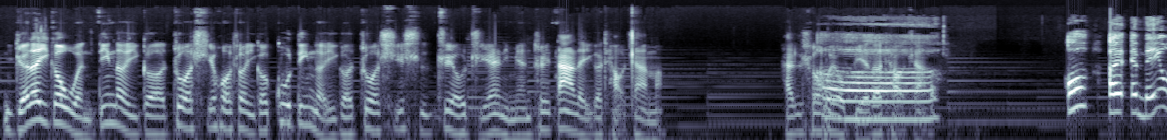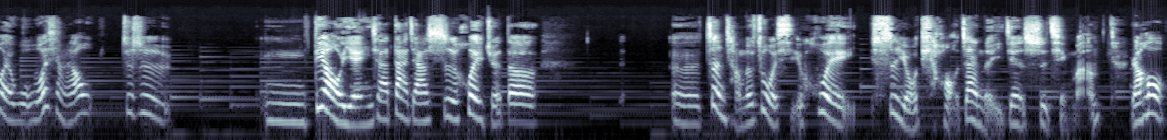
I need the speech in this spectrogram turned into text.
你觉得一个稳定的一个作息，或者说一个固定的一个作息，是自由职业里面最大的一个挑战吗？还是说会有别的挑战？哦，哎哎，没有哎，我我想要就是嗯，调研一下大家是会觉得。呃，正常的作息会是有挑战的一件事情吗？然后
